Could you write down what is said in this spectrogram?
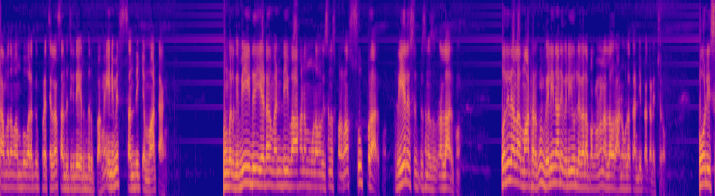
தாமதம் வம்பு வழக்கு பிரச்சனைலாம் சந்திச்சுக்கிட்டே இருந்திருப்பாங்க. இனிமே சந்திக்க மாட்டாங்க. உங்களுக்கு வீடு இடம் வண்டி வாகனம் மூலமா பிசினஸ் பண்ணலாம் சூப்பரா இருக்கும். ரியல் எஸ்டேட் பிசினஸ் நல்லா இருக்கும். தொழில் நல்லா மாற்றம் இருக்கும். வெளிநாடு வெளியூர்ல வேலை பார்க்கணும்னா நல்ல ஒரு அனுகூலம் கண்டிப்பா கிடைச்சிரும். போலீஸ்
